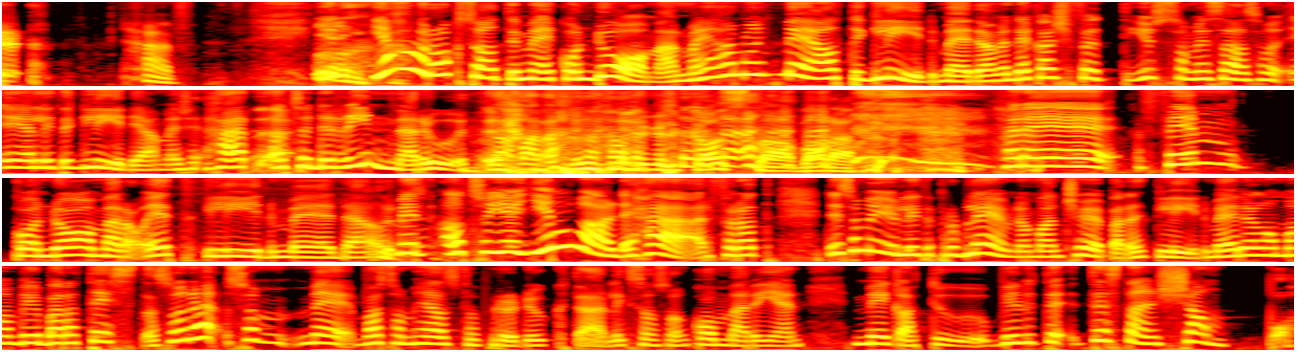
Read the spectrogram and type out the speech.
Eh, Här. Jag, jag har också alltid med kondomer, men jag har nog inte med alltid glidmedel. Men det är kanske för att, just som jag sa, så är jag lite glidig mig. Här, alltså det rinner ut bara. Kasta bara. Här är fem kondomer och ett glidmedel. Men alltså jag gillar det här, för att det som är ju lite problem när man köper ett glidmedel, om man vill bara testa, så det som med vad som helst för produkter liksom, som kommer i en megatub. Vill du te testa en shampoo?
